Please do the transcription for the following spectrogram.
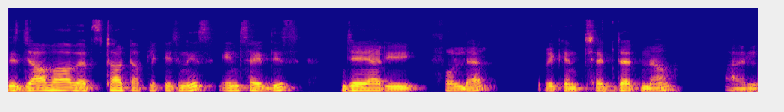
This Java Web Start application is inside this JRE folder. We can check that now. I'll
